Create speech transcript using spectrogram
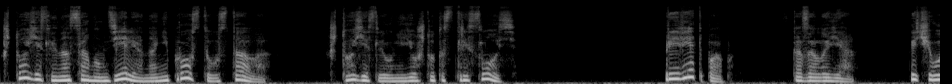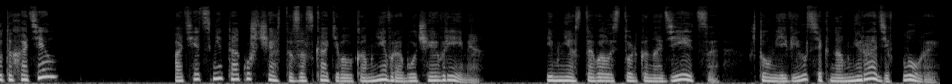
Что, если на самом деле она не просто устала? Что, если у нее что-то стряслось? «Привет, пап», — сказала я. «Ты чего-то хотел?» Отец не так уж часто заскакивал ко мне в рабочее время, и мне оставалось только надеяться, что он явился к нам не ради Флоры.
